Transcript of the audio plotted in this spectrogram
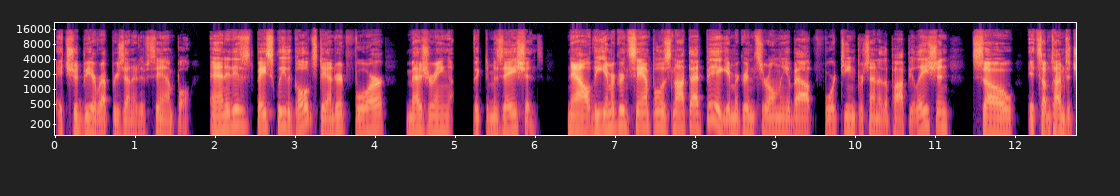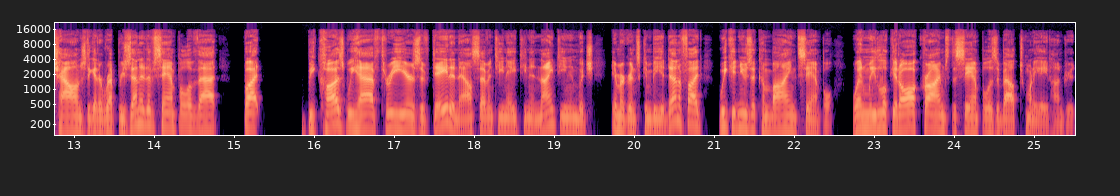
It should be a representative sample. And it is basically the gold standard for measuring victimizations. Now, the immigrant sample is not that big. Immigrants are only about 14% of the population. So it's sometimes a challenge to get a representative sample of that. But because we have three years of data now 17 18 and 19 in which immigrants can be identified we can use a combined sample. When we look at all crimes the sample is about 2800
